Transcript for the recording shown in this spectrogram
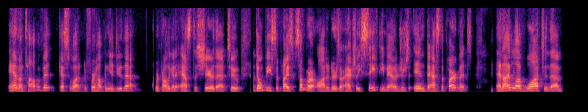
And on top of it, guess what? If we're helping you do that, we're probably going to ask to share that too. Don't be surprised. Some of our auditors are actually safety managers in BASC departments. And I love watching them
